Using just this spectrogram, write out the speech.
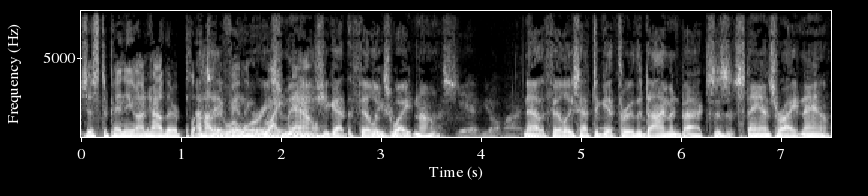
Just depending on how they're pl- I'll how they're feeling right now. you got the Phillies waiting on us. Yeah, if you don't mind. Now the Phillies have to get through the Diamondbacks as it stands right now.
